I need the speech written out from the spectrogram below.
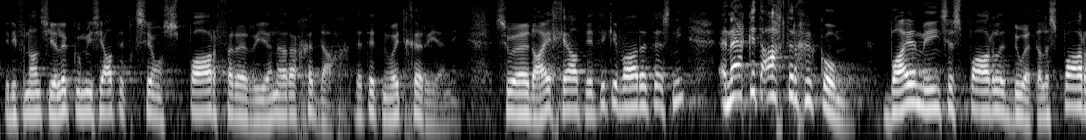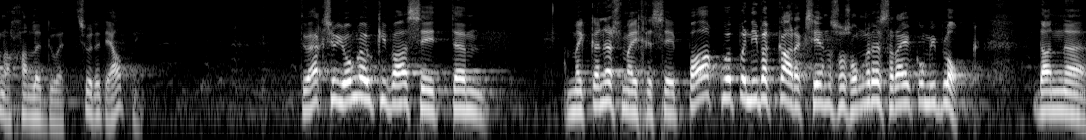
het die finansiële kommissie altyd gesê ons spaar vir 'n reënerige dag. Dit het nooit gereën nie. So daai geld, weet ekie waar dit is nie. En ek het agtergekom, baie mense spaar hulle dood. Hulle spaar dan gaan hulle dood. So dit help nie. Toe ek so jong ouetjie was, het um, my kinders my gesê, "Pa, koop 'n nuwe kar." Ek sê, "As ons honger is, ry ek om die blok." Dan uh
